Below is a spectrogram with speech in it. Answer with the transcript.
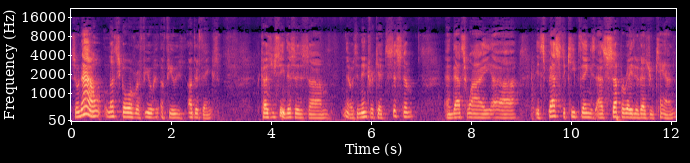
so now let's go over a few a few other things, because you see this is um, you know it's an intricate system, and that's why uh, it's best to keep things as separated as you can.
